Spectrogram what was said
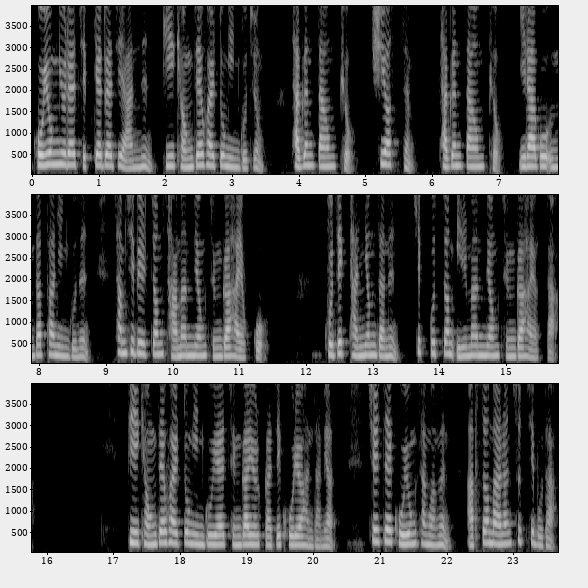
고용률에 집계되지 않는 비경제 활동 인구 중 작은 따옴표, 쉬었음, 작은 따옴표 이라고 응답한 인구는 31.4만 명 증가하였고 구직 단념자는 19.1만 명 증가하였다. 비경제 활동 인구의 증가율까지 고려한다면 실제 고용 상황은 앞서 말한 수치보다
